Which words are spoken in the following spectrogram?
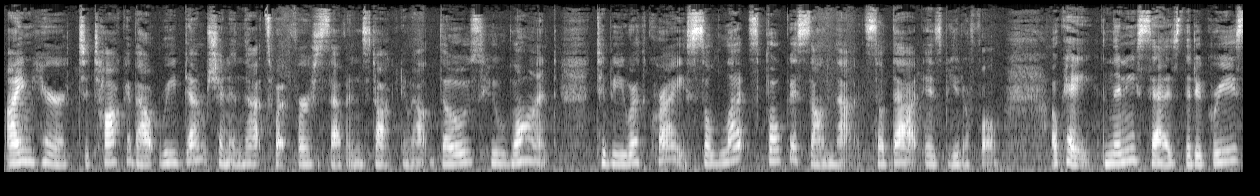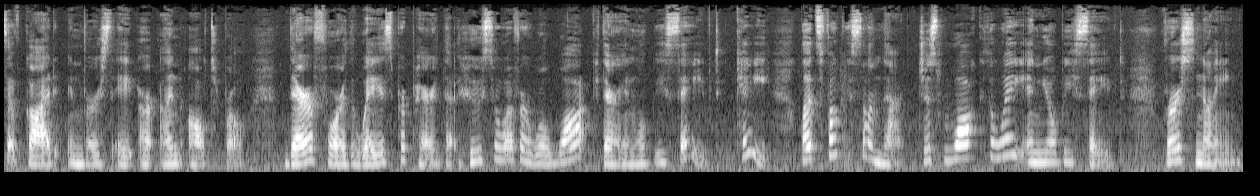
I'm here to talk about redemption, and that's what verse 7 is talking about those who want to be with Christ. So let's focus on that. So that is beautiful. Okay, and then he says the degrees of God in verse 8 are unalterable. Therefore, the way is prepared that whosoever will walk therein will be saved. Okay, let's focus on that. Just walk the way and you'll be saved. Verse 9,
